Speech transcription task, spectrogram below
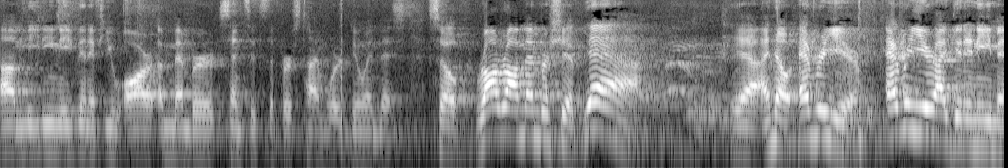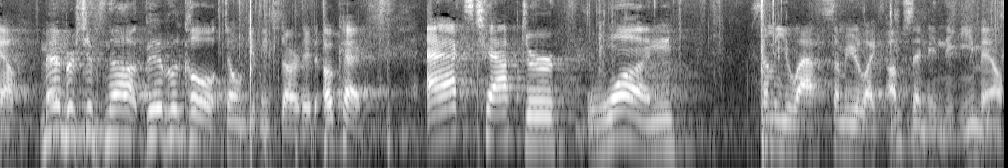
um, meeting, even if you are a member, since it's the first time we're doing this. So, rah rah membership, yeah! Yeah, I know. Every year, every year I get an email. Membership's not biblical. Don't get me started. Okay. Acts chapter 1. Some of you laugh. Some of you are like, I'm sending the email.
